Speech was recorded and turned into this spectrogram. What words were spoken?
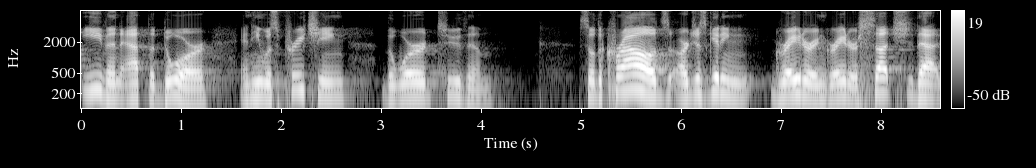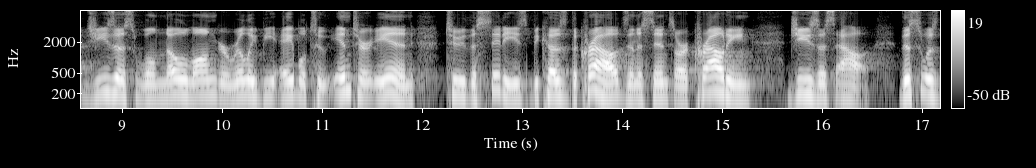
even at the door, and he was preaching the word to them. So the crowds are just getting greater and greater, such that Jesus will no longer really be able to enter in to the cities because the crowds, in a sense, are crowding Jesus out. This was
